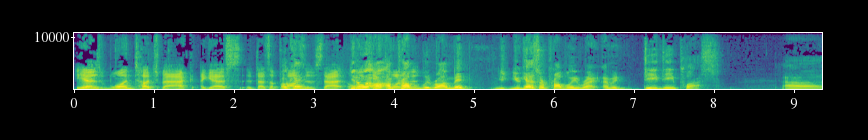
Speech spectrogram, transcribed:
he has one touchback. I guess that's a positive stat. You know what? I- I'm one of it. probably wrong. Maybe you guys are probably right. I mean, DD plus. Uh,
